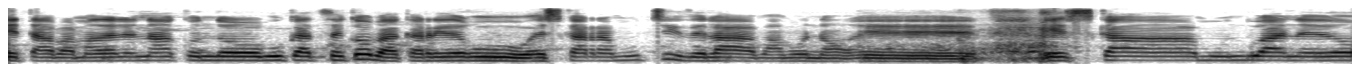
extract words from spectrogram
eta ba, Madalena kondo bukatzeko bakarri dugu eskarra mutxi dela ba, bueno, e, eska munduan edo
